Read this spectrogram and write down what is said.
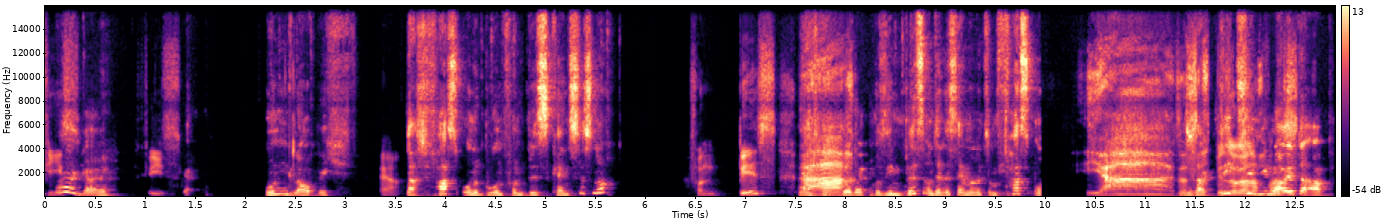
Fies, Ah, geil. fies. Unglaublich. Ja. Das Fass ohne Boden von Biss, kennst du es noch? Von Biss? Ja, ich war ah, früher bei ProSieben Biss und dann ist er immer mit so einem Fass ohne ja, das gesagt, sagt mir sogar noch die was. Leute ab.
